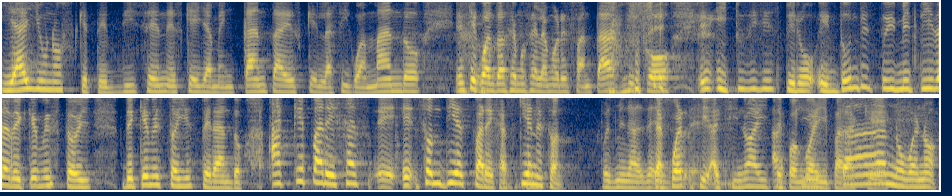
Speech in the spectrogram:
Y hay unos que te dicen, es que ella me encanta, es que la sigo amando, es que cuando hacemos el amor es fantástico. Y y tú dices, pero ¿en dónde estoy metida? ¿De qué me estoy, de qué me estoy esperando? ¿A qué parejas? eh, eh, son 10 parejas. ¿Quiénes son? Pues mira, ¿Te es- acuerdas? Sí, ay, si no, ahí te pongo ahí para que... No, bueno,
